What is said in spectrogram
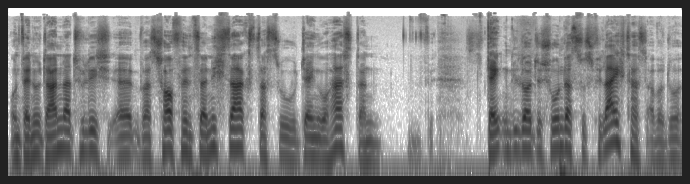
Und wenn du dann natürlich äh, über das Schaufenster nicht sagst, dass du Django hast, dann denken die Leute schon, dass du es vielleicht hast. Aber du,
